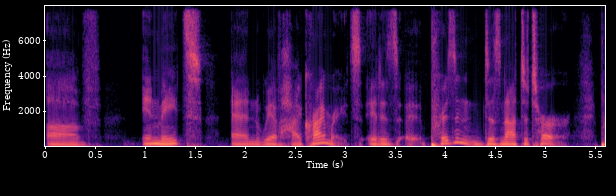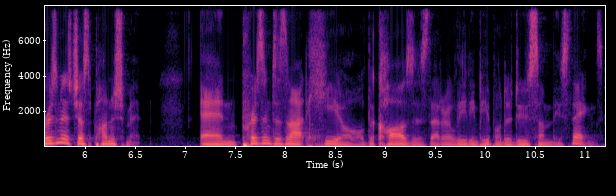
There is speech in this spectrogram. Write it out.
of inmates and we have high crime rates. It is uh, prison does not deter. Prison is just punishment and prison does not heal the causes that are leading people to do some of these things.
